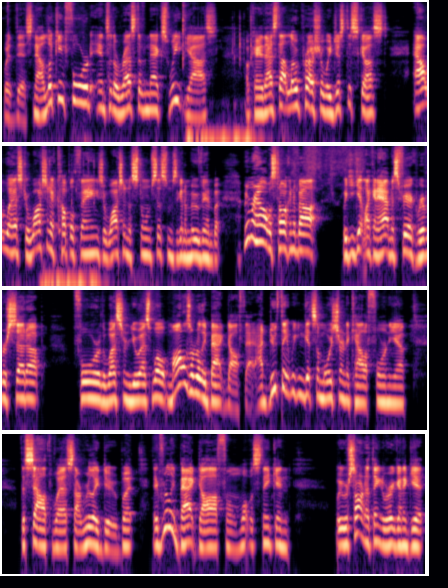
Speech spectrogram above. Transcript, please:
with this. Now, looking forward into the rest of next week, guys. Okay, that's that low pressure we just discussed. Out west, you're watching a couple things. You're watching the storm system's going to move in. But remember how I was talking about we could get like an atmospheric river set up for the western U.S. Well, models are really backed off that. I do think we can get some moisture into California, the Southwest. I really do, but they've really backed off on what was thinking. We were starting to think we were going to get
